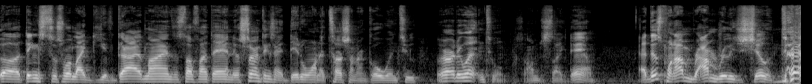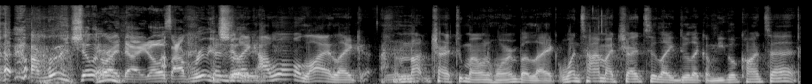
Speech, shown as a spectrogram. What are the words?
uh, things to sort of like give guidelines and stuff like that. And there's certain things I didn't want to touch on or go into. We already went into them, so I'm just like, damn. At this point, I'm I'm really just chilling. I'm really chilling right now, you know. So I'm really chilling. Like I won't lie, like mm-hmm. I'm not trying to toot my own horn, but like one time I tried to like do like Amigo content,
